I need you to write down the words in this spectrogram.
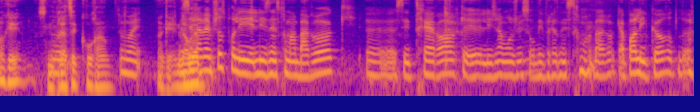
OK. C'est une Ouais. pratique courante. Ouais. OK. Mais c'est la même chose pour les, les instruments baroques. Euh, c'est très rare que les gens vont jouer sur des vrais instruments baroques, à part les cordes.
